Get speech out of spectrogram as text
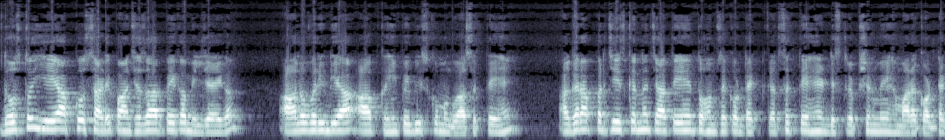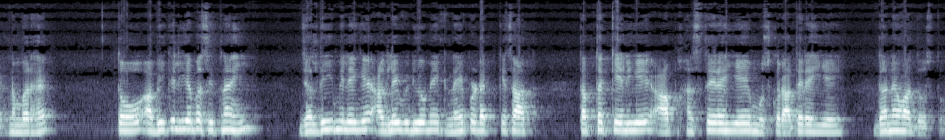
दोस्तों, ये आपको साढ़े पाँच हज़ार रुपये का मिल जाएगा। ऑल ओवर इंडिया आप कहीं पे भी इसको मंगवा सकते हैं। अगर आप परचेज करना चाहते हैं तो हमसे कांटेक्ट कर सकते हैं। डिस्क्रिप्शन में हमारा कांटेक्ट नंबर है। तो अभी के लिए बस इतना ही। जल्दी ही मिलेंगे अगले वीडियो में एक नए प्रोडक्ट के साथ। तब तक के लिए आप हँसते रहिए, मुस्कुराते रहिए। धन्यवाद दोस्तों।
